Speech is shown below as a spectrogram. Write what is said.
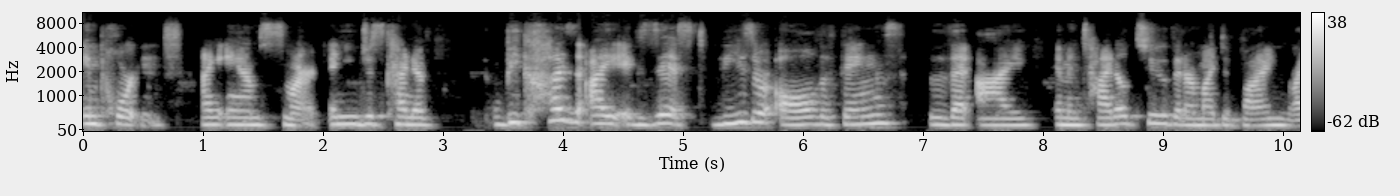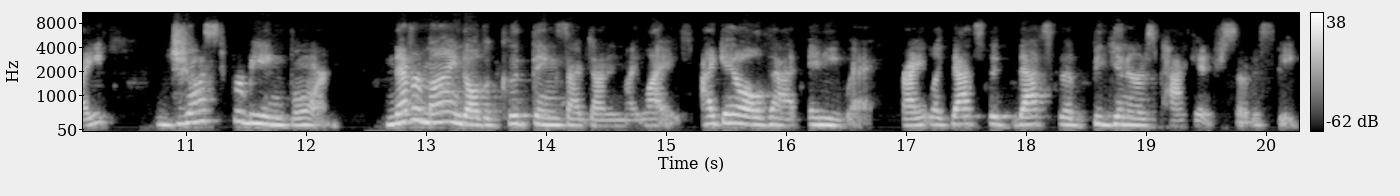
important. I am smart. And you just kind of, because I exist, these are all the things that I am entitled to that are my divine right just for being born. Never mind all the good things I've done in my life. I get all that anyway, right? Like that's the that's the beginner's package, so to speak.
